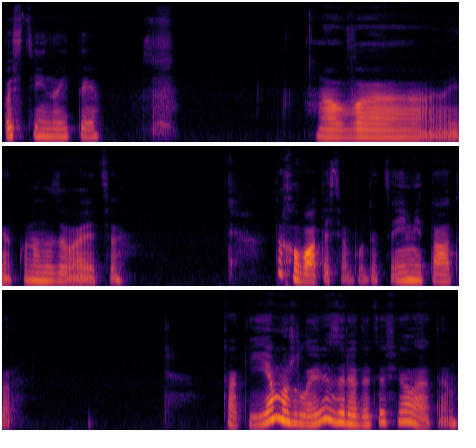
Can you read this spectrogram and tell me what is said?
постійно йти. В як воно називається? Та ховатися буде, це імітатор. Так, є можливість зарядити фіолети.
